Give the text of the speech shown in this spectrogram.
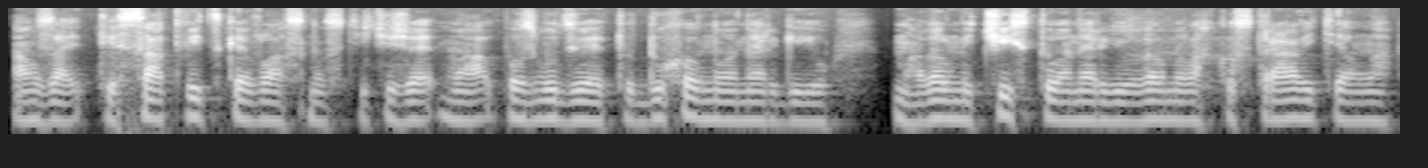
naozaj tie satvické vlastnosti, čiže má, pozbudzuje tú duchovnú energiu, má veľmi čistú energiu, veľmi ľahko stráviteľná,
